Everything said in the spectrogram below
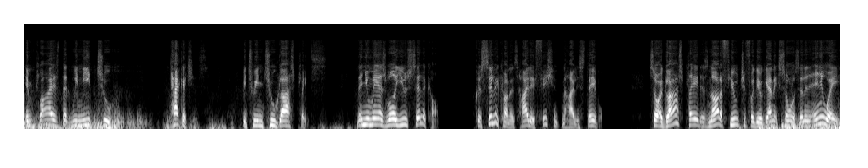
implies that we need to package it between two glass plates, then you may as well use silicon because silicon is highly efficient and highly stable. So a glass plate is not a future for the organic solar cell in any way.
